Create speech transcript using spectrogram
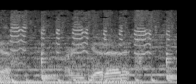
Yeah. Are you good at it?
